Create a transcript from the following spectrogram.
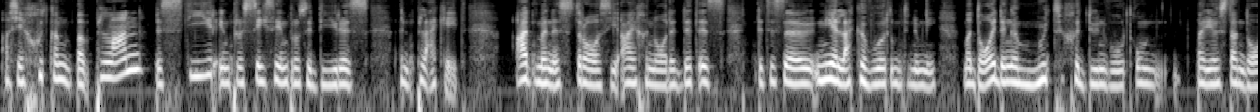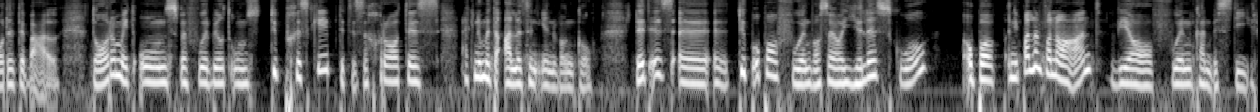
as jy goed kan beplan, bestuur en prosesse en prosedures in plek het administrasie, eigenaar, dit is dit is nou nie 'n lekker woord om te noem nie, maar daai dinge moet gedoen word om by jou standaarde te behou. Daarom het ons byvoorbeeld ons toep geskep. Dit is 'n gratis, ek noem dit alles in een winkel. Dit is 'n toep op haar foon waar sy haar hele skool op haar in die palm van haar hand via haar foon kan bestuur.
